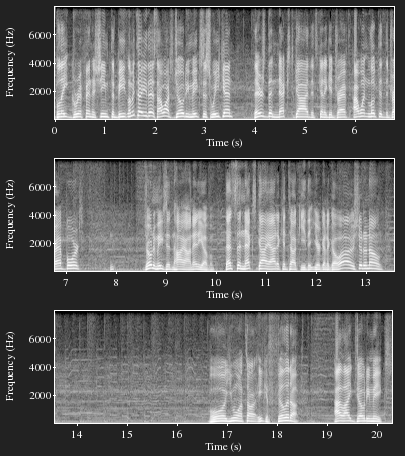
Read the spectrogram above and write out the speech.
Blake Griffin, Hasheem Thabeet. Let me tell you this. I watched Jody Meeks this weekend. There's the next guy that's going to get drafted. I went and looked at the draft boards. Jody Meeks isn't high on any of them. That's the next guy out of Kentucky that you're going to go, oh, should have known. Boy, you want to talk, he can fill it up. I like Jody Meeks.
